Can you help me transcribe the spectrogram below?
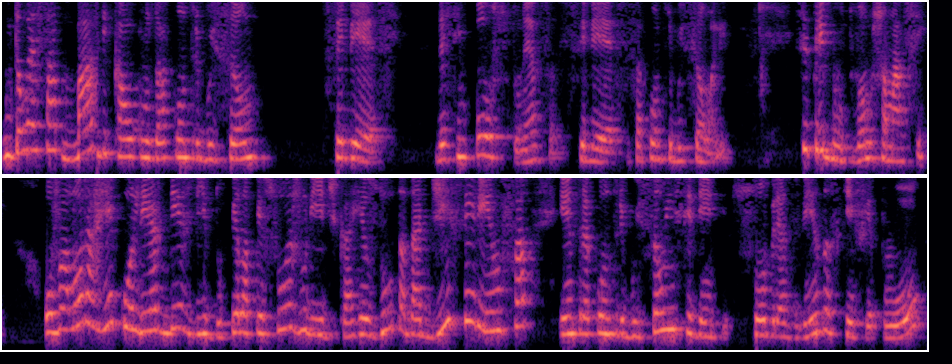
Então, essa base de cálculo da contribuição CBS, desse imposto, né, essa CBS, essa contribuição ali. Esse tributo, vamos chamar assim. O valor a recolher devido pela pessoa jurídica resulta da diferença entre a contribuição incidente sobre as vendas que efetuou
